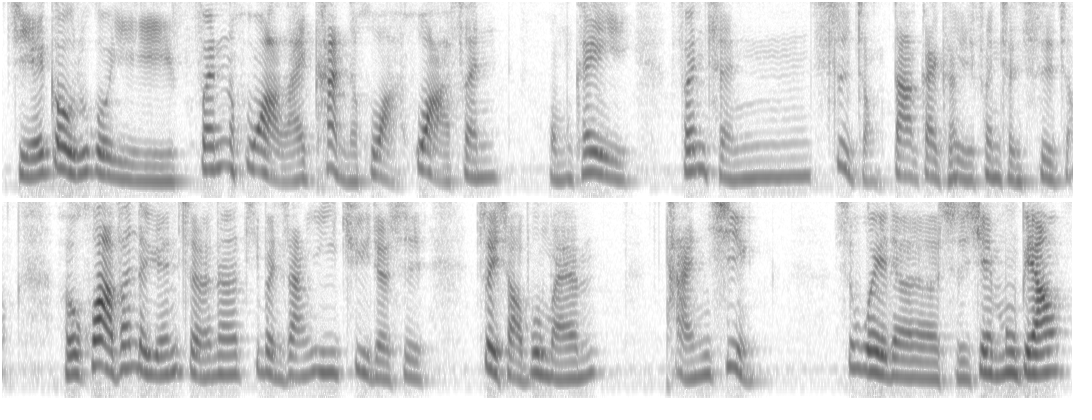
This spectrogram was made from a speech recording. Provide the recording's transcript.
结构如果以分化来看的话，划分我们可以分成四种，大概可以分成四种。而划分的原则呢，基本上依据的是最少部门、弹性，是为了实现目标，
